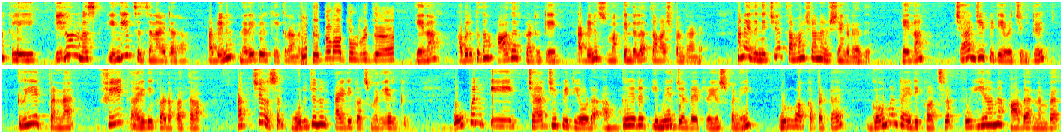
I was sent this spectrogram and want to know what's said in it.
மக்களே இலான் மஸ்க் இந்தியன் சிட்டிசன் ஆயிட்டாரா? அப்படின்னு நிறைய பேர் கேக்குறாங்க. என்னடா சொல்றீங்க? ஏன்னா அவருக்கு தான் ஆதார் கார்டு இருக்கே அப்படின்னு சும்மா கிண்டலா தமாஷ் பண்றாங்க. ஆனா இது நிச்சயம் தமாஷான விஷயம் கிடையாது. ஏன்னா சாட் ஜிபிடியை வச்சுக்கிட்டு கிரியேட் பண்ண ஃபேக் ஐடி கார்டை பார்த்தா அச்சு அசல் ஒரிஜினல் ஐடி கார்ட்ஸ் மாதிரியே இருக்கு. ஓப்பன் ஏ சாட் ஜிபிடியோட அப்கிரேடட் இமேஜ் ஜென்ரேட்டரை யூஸ் பண்ணி உருவாக்கப்பட்ட கவர்மெண்ட் ஐடி கார்ட்ஸ்ல பொய்யான Aadhaar number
